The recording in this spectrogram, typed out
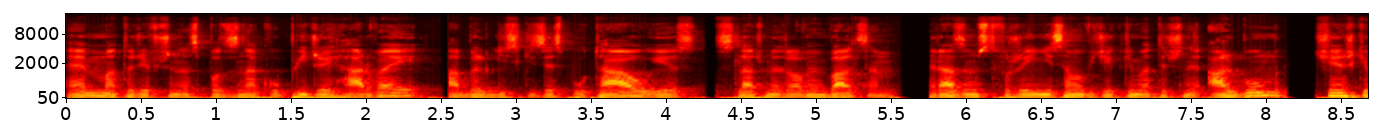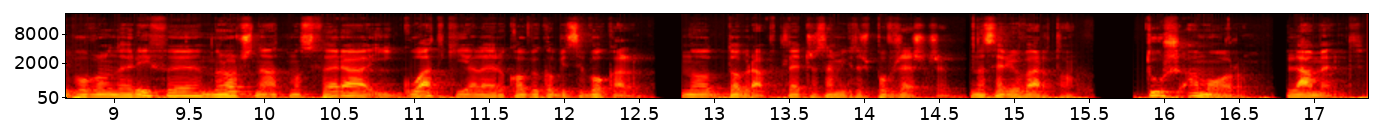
Emma to dziewczyna spod znaku PJ Harvey, a belgijski zespół Tau jest sludge metalowym walcem. Razem stworzyli niesamowicie klimatyczny album, ciężkie powolne riffy, mroczna atmosfera i gładki, ale rockowy kobiecy wokal. No dobra, w tle czasami ktoś powrzeszczy. Na serio warto. Tuż Amor, Lament.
